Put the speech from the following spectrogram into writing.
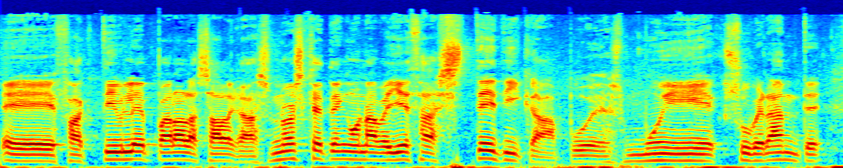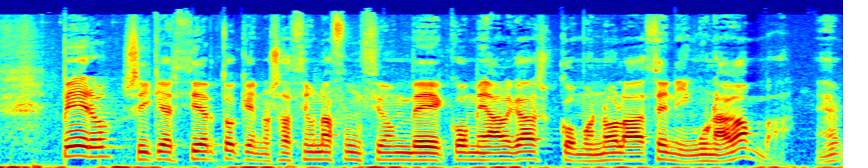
eh, factible para las algas. No es que tenga una belleza estética pues muy exuberante, pero sí que es cierto que nos hace una función de come algas como no la hace ninguna gamba. ¿eh?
